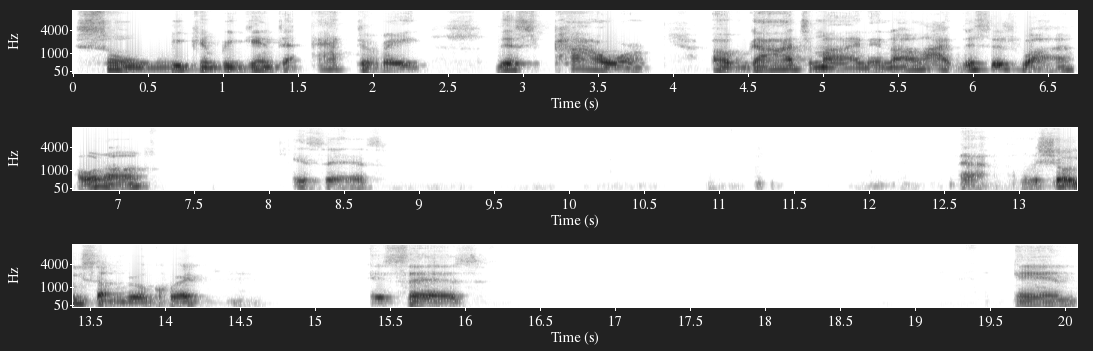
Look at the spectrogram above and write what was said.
so we can begin to activate this power of God's mind in our life. This is why, hold on, it says, now I'm going to show you something real quick. It says, in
